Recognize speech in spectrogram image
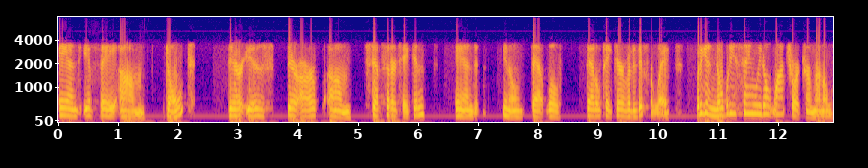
And if they um, don't, there is there are um, steps that are taken, and you know that will that'll take care of it a different way. But again, nobody's saying we don't want short-term rentals.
